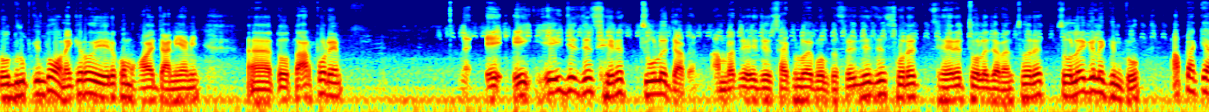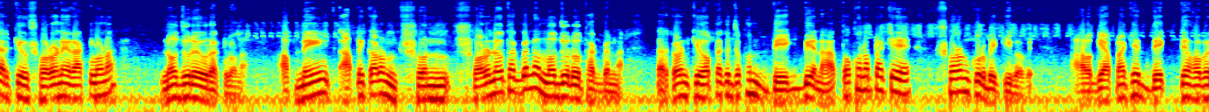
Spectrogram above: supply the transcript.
তদ্রুপ কিন্তু অনেকেরও এরকম হয় জানি আমি। তো তারপরে এই এই যে যে ছেড়ে চলে যাবেন, আমরা যে এই যে সাইফুল ভাই বলতেছে যে যে সরে ছেড়ে চলে যাবেন সরে চলে গেলে কিন্তু আপনাকে আর কেউ স্মরণে রাখল না, নজরেও রাখল না। আপনি আপনি কারণ স্মরণেও থাকবেন না, নজরেও থাকবেন না। তার কারণ কেউ আপনাকে যখন দেখবে না, তখন আপনাকে স্মরণ করবে কীভাবে? আগে আপনাকে দেখতে হবে,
